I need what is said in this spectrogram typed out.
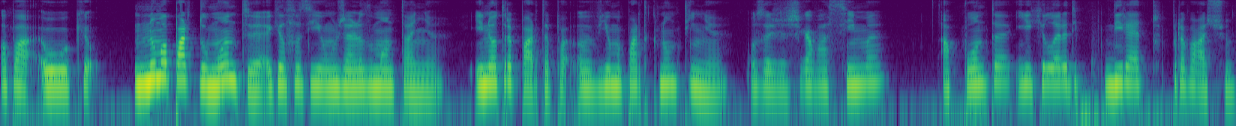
Opa, o que numa parte do monte aquilo fazia um género de montanha e noutra parte havia uma parte que não tinha. Ou seja, chegava acima, à ponta, e aquilo era tipo direto para baixo.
